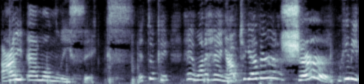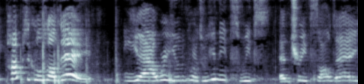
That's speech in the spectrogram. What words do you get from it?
I am only six. It's okay. Hey, want to hang out together? Sure. We can eat popsicles all day. Yeah, we're unicorns. We can eat sweets and treats all day.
